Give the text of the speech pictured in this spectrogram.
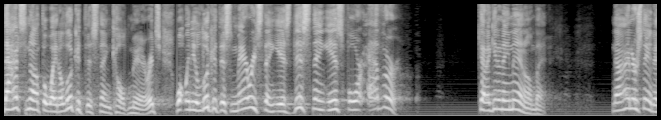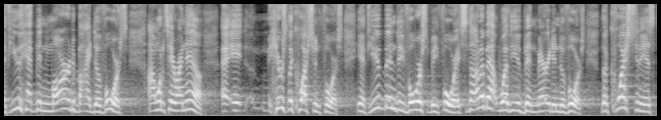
that's not the way to look at this thing called marriage. What we need to look at this marriage thing is this thing is forever. Can I get an amen on that? Now, I understand if you have been marred by divorce, I want to say right now, uh, it, here's the question for us. If you've been divorced before, it's not about whether you've been married and divorced. The question is,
